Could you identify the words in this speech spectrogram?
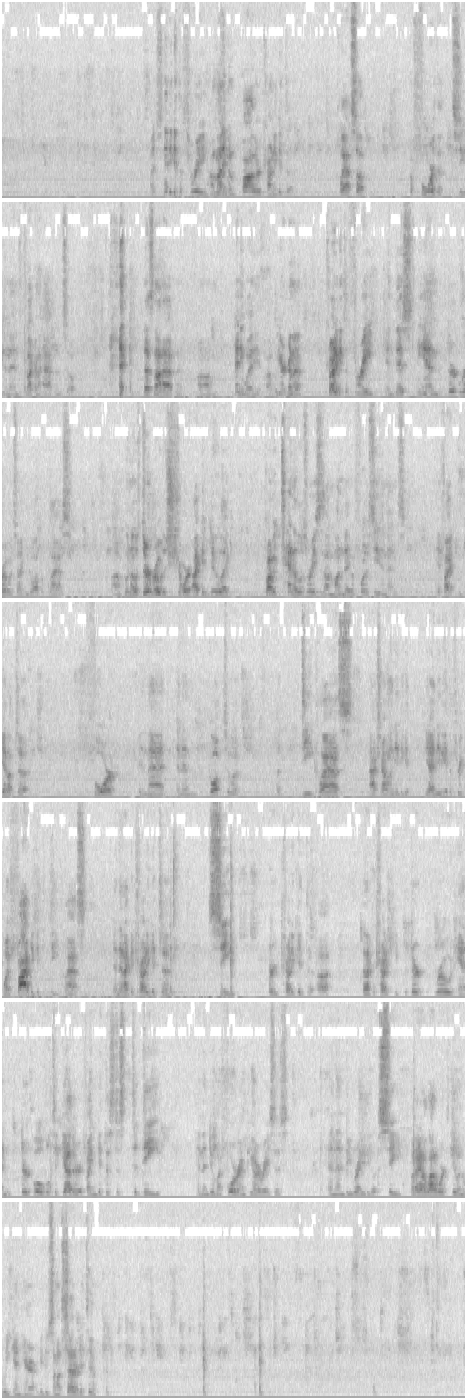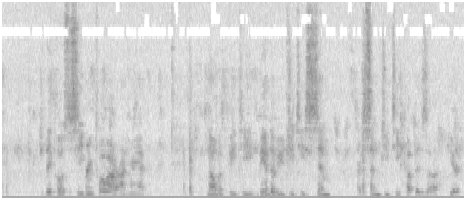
I just need to get the three. I'm not even bother trying to get the class up before the season ends. It's not going to happen, so that's not happening. Um, anyway, uh, we are going to try to get to three in this and dirt road so I can go up a class. Um, who knows? Dirt road is short. I could do like probably 10 of those races on Monday before the season ends. If I can get up to four in that and then go up to a, a D class. Actually, I only need to get, yeah, I need to get to 3.5 to get to D class. And then I could try to get to C, or try to get to, uh, then I could try to keep the dirt road and dirt oval together if I can get this to, to D and then do my four NPR races and then be ready to go to C. But I got a lot of work to do in the weekend here. I can do some on Saturday too. Did they post the Sebring 12 hour on here yet? No, but the BT BMW GT Sim or Sim GT Cup is uh, here.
